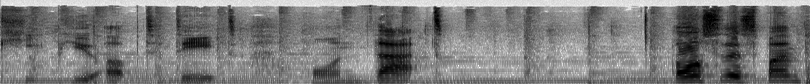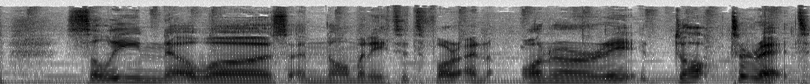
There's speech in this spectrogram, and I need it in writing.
keep you up to date on that. Also, this month, Celine was nominated for an honorary doctorate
